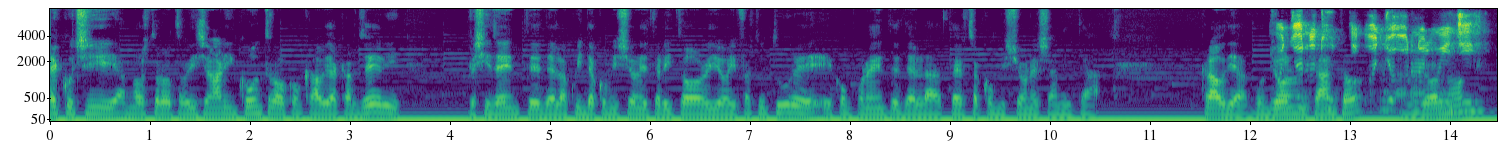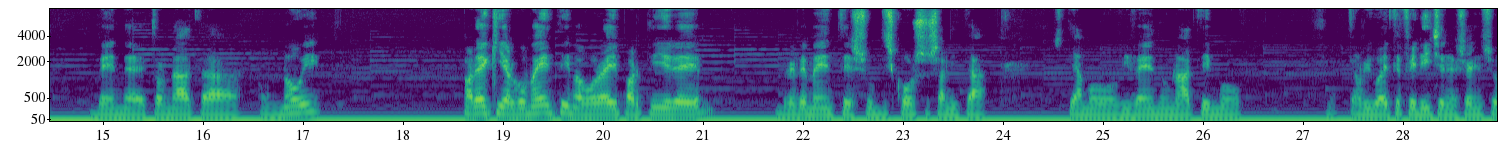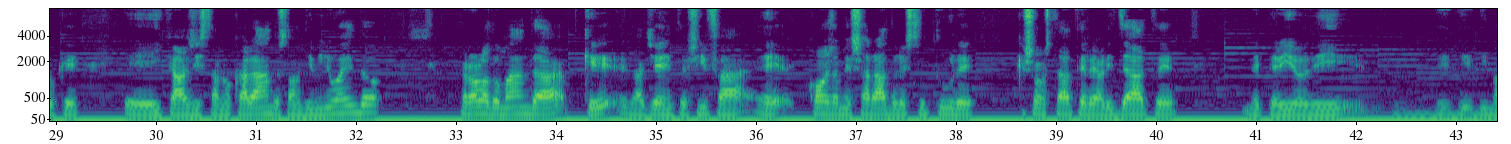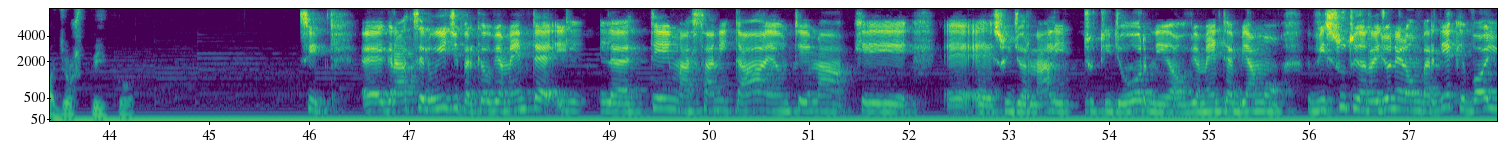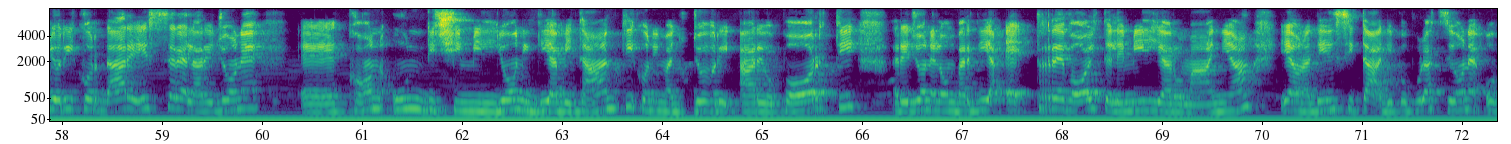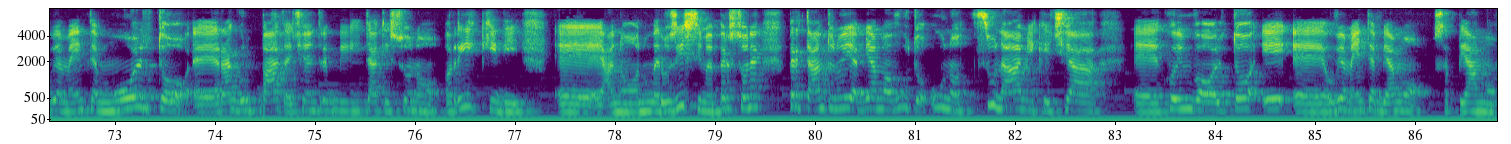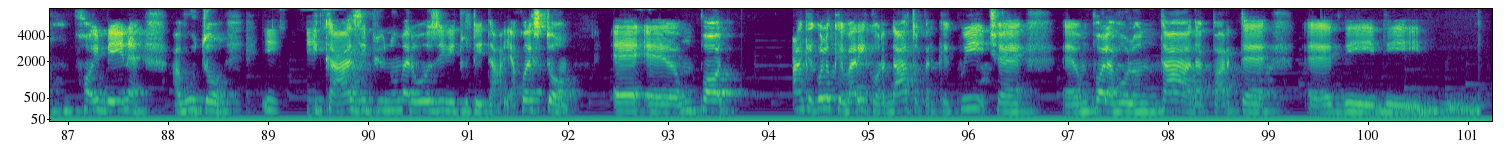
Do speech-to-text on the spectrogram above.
Eccoci al nostro tradizionale incontro con Claudia Cargeri, Presidente della Quinta Commissione Territorio e Infrastrutture e componente della Terza Commissione Sanità. Claudia, buongiorno, buongiorno intanto. Buongiorno, buongiorno Luigi. Ben tornata con noi. Parecchi argomenti, ma vorrei partire brevemente sul discorso sanità. Stiamo vivendo un attimo, tra virgolette, felice, nel senso che i casi stanno calando, stanno diminuendo, però la domanda che la gente si fa è cosa ne sarà delle strutture che sono state realizzate nei periodi di, di, di maggior spicco sì, eh, grazie Luigi perché ovviamente il, il, tema sanità è un tema che è, è, sui giornali tutti i giorni, ovviamente abbiamo vissuto in Regione Lombardia che voglio ricordare essere la regione eh, con 11 milioni di abitanti, con i maggiori aeroporti. Regione Lombardia è tre volte l'Emilia Romagna e ha una densità di popolazione ovviamente molto eh, raggruppata, i centri abilitati sono ricchi di, eh, hanno numerosissime persone, pertanto noi abbiamo avuto uno tsunami che ci ha eh, coinvolto e eh, ovviamente abbiamo, sappiamo poi bene, avuto i, i casi più numerosi di tutta Italia. Questo è, è un po' anche quello che va ricordato perché qui c'è eh, un po' la volontà da parte eh, di, di,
